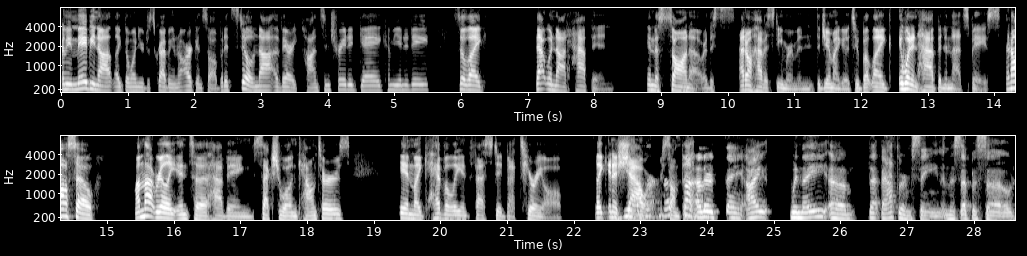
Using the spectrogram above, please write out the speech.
I mean, maybe not like the one you're describing in Arkansas, but it's still not a very concentrated gay community. So like that would not happen in the sauna or this I don't have a steam room in the gym I go to, but like it wouldn't happen in that space. And also, I'm not really into having sexual encounters in like heavily infested bacterial, like in a Yeah, shower that- or something. the other thing. I when they um that bathroom scene in this episode,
